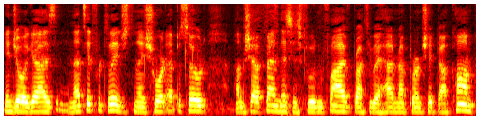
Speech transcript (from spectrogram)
Enjoy, guys. And that's it for today. Just a nice short episode I'm Chef Ben. This is Food in Five, brought to you by HowToNotBurnShit.com,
